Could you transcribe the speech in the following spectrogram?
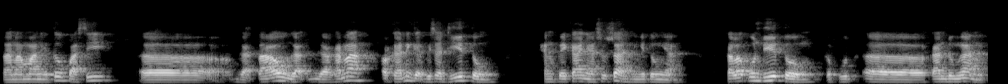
tanaman itu pasti Eh, nggak tahu nggak nggak karena organik nggak bisa dihitung NPK-nya susah menghitungnya. Kalaupun dihitung kebut, uh, kandungan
